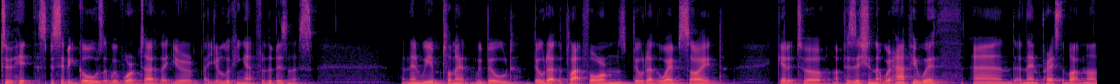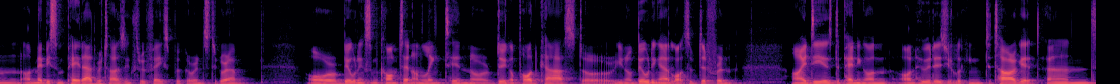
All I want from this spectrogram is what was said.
to hit the specific goals that we've worked out that you're that you're looking at for the business and then we implement. We build build out the platforms, build out the website, get it to a, a, position that we're happy with, and and then press the button on on maybe some paid advertising through Facebook or Instagram, or building some content on LinkedIn, or doing a podcast, or you know building out lots of different ideas depending on on who it is you're looking to target. And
